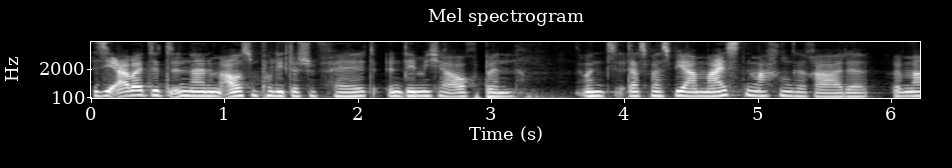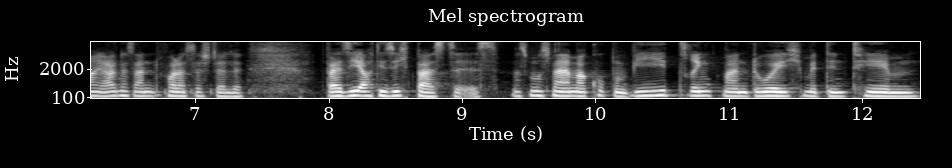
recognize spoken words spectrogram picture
Sie arbeitet in einem außenpolitischen Feld, in dem ich ja auch bin. Und das, was wir am meisten machen gerade, Marie-Agnes an vorderster Stelle, weil sie auch die sichtbarste ist. Das muss man ja mal gucken, wie dringt man durch mit den Themen,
